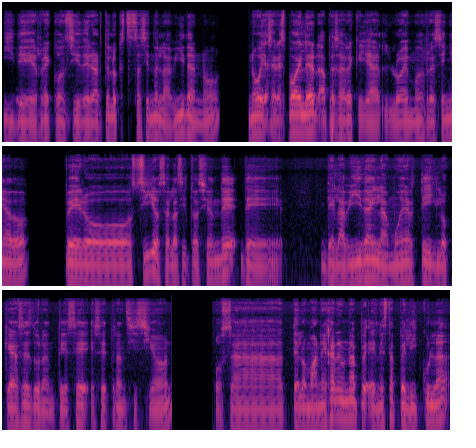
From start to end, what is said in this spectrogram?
y de reconsiderarte lo que estás haciendo en la vida, ¿no? No voy a hacer spoiler, a pesar de que ya lo hemos reseñado, pero sí, o sea, la situación de, de, de la vida y la muerte y lo que haces durante ese, ese transición, o sea, te lo manejan en una, en esta película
